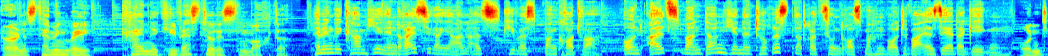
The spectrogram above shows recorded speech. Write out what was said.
Ernest Hemingway keine Key West-Touristen mochte. Hemingway kam hier in den 30er Jahren, als Key West bankrott war. Und als man dann hier eine Touristenattraktion draus machen wollte, war er sehr dagegen. Und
